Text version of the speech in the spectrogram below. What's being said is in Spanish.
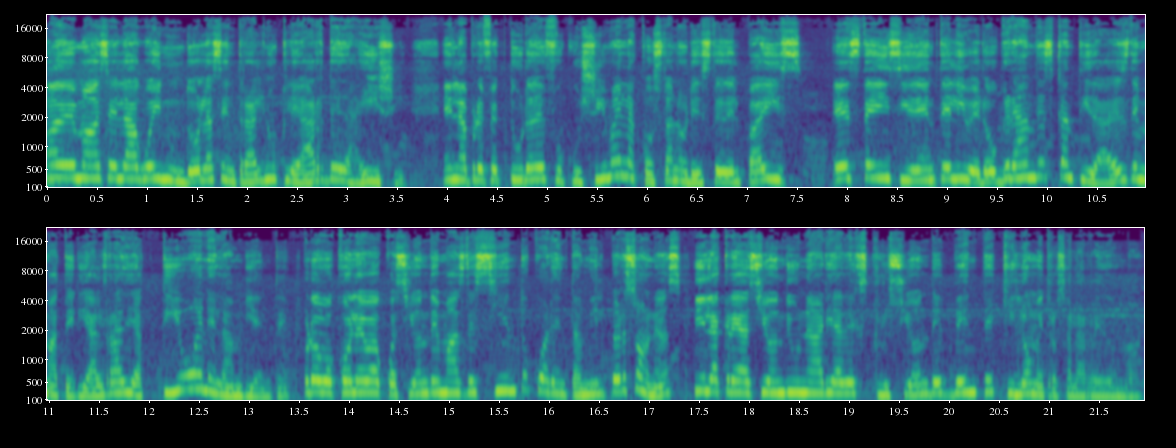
Además, el agua inundó la central nuclear de Daiichi, en la prefectura de Fukushima, en la costa noreste del país. Este incidente liberó grandes cantidades de material radiactivo en el ambiente, provocó la evacuación de más de 140 mil personas y la creación de un área de exclusión de 20 kilómetros a la redonda.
